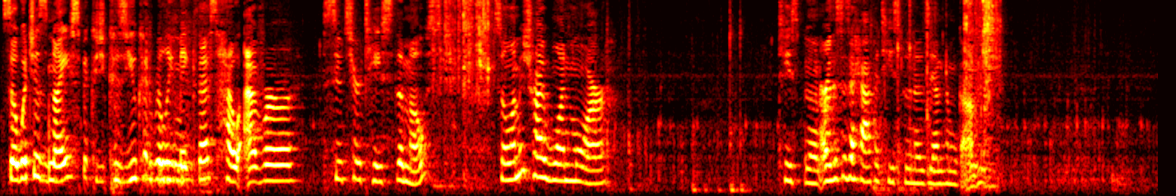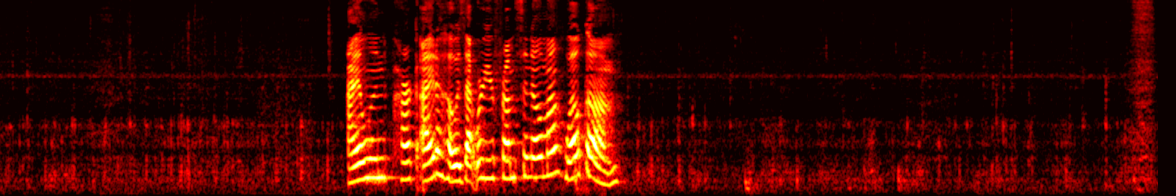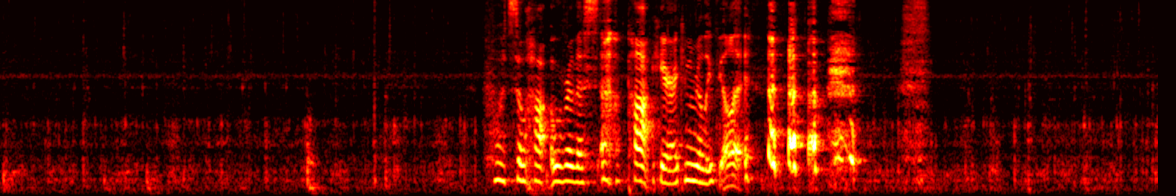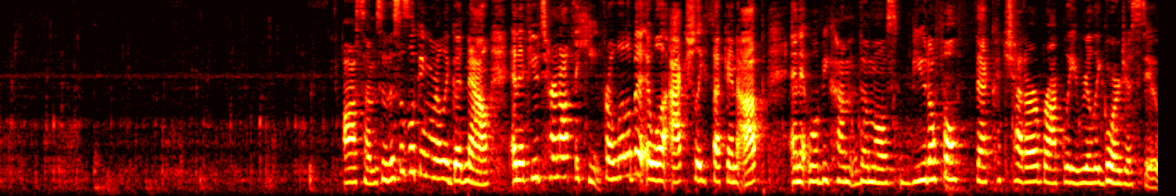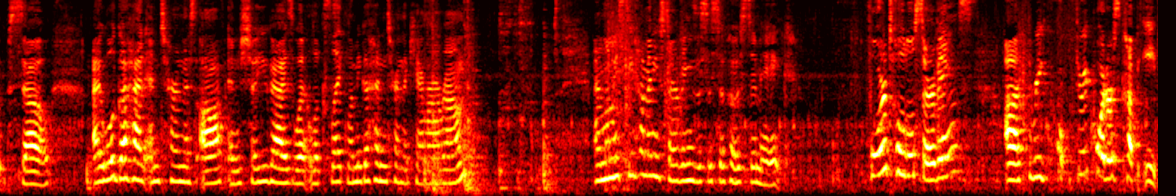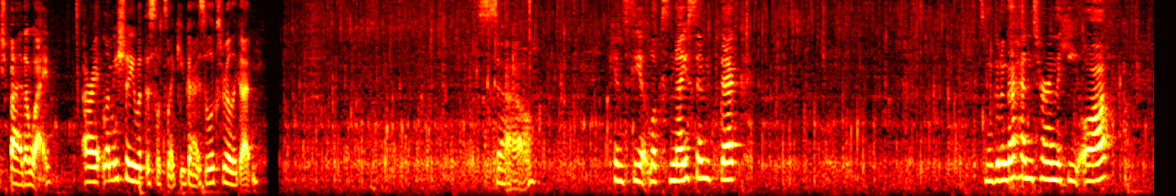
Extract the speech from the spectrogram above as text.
So which is nice because, because you could really make this however suits your taste the most. So let me try one more teaspoon, or this is a half a teaspoon of xanthan gum. Island Park, Idaho. Is that where you're from, Sonoma? Welcome. Oh, it's so hot over this uh, pot here. I can really feel it. Awesome, so this is looking really good now. And if you turn off the heat for a little bit, it will actually thicken up and it will become the most beautiful, thick cheddar broccoli, really gorgeous soup. So I will go ahead and turn this off and show you guys what it looks like. Let me go ahead and turn the camera around. And let me see how many servings this is supposed to make. Four total servings, uh, three, three quarters cup each, by the way. All right, let me show you what this looks like, you guys. It looks really good. So you can see it looks nice and thick. So I'm gonna go ahead and turn the heat off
